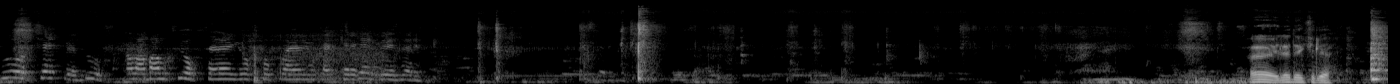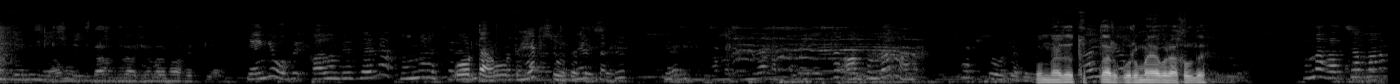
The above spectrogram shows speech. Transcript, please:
Dur çekme dur. Kalabalık yok, seren yok, toplayan yok. Hep gerekli bezleri. öyle dökülüyor. Yenge o be- kalın bezlerini at onlara ser. Orada, orada. Hepsi orada bezler. Altında mı? Hepsi orada bezler. Bunlar da tutlar kurumaya bırakıldı. Bunlar Hatice ablanın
